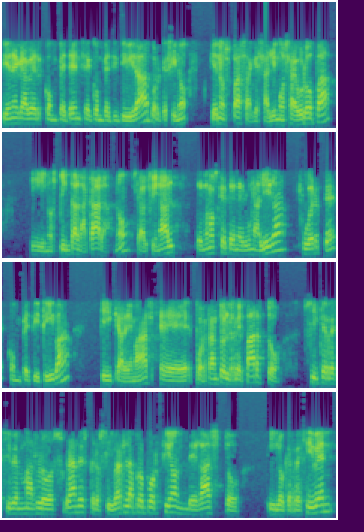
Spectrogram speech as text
tiene que haber competencia y competitividad, porque si no, ¿qué nos pasa? Que salimos a Europa y nos pintan la cara, ¿no? O sea, al final tenemos que tener una liga fuerte, competitiva y que además, eh, por tanto, el reparto sí que reciben más los grandes, pero si vas la proporción de gasto y lo que reciben,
